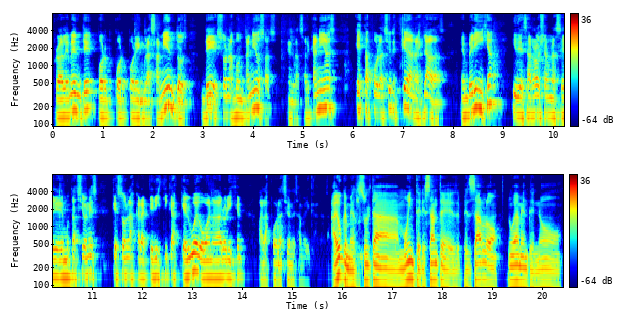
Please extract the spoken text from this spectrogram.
probablemente por, por, por englasamientos de zonas montañosas en las cercanías, estas poblaciones quedan aisladas en Beringia y desarrollan una serie de mutaciones que son las características que luego van a dar origen a las poblaciones americanas. Algo que me resulta muy interesante pensarlo, nuevamente, no,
